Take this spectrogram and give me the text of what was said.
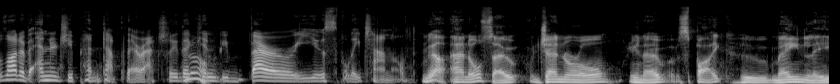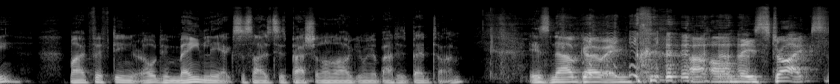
A lot of energy pent up there, actually, that can be very usefully channeled. yeah and also general you know spike who mainly my 15 year old, who mainly exercised his passion on arguing about his bedtime, is now going uh, on these strikes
